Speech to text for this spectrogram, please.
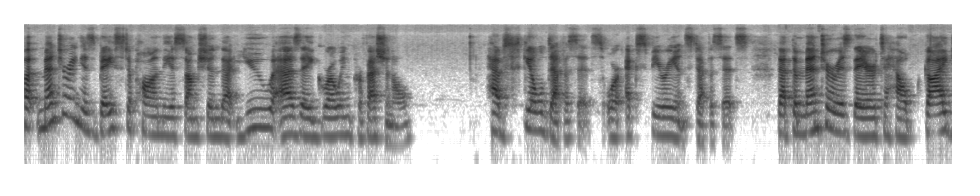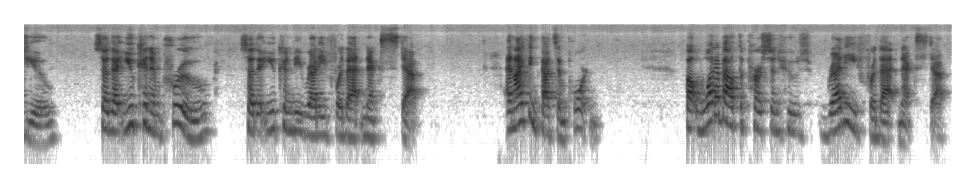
But mentoring is based upon the assumption that you, as a growing professional, have skill deficits or experience deficits, that the mentor is there to help guide you so that you can improve, so that you can be ready for that next step. And I think that's important. But what about the person who's ready for that next step?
